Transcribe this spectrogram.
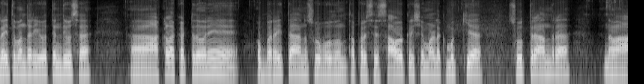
ರೈತ ಬಂದರೆ ಇವತ್ತಿನ ದಿವಸ ಆಕಳ ಕಟ್ಟದವನೇ ಒಬ್ಬ ರೈತ ಅನಿಸ್ಕೋಬೋದು ಅಂತ ಪರಿಸ್ಥಿತಿ. ಸಾವಯವ ಕೃಷಿ ಮಾಡೋಕ್ಕೆ ಮುಖ್ಯ ಸೂತ್ರ ಅಂದ್ರೆ ನಾವು ಆ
